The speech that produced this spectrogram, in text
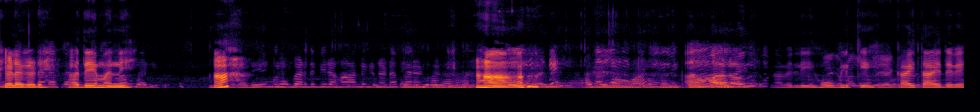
ಕೆಳಗಡೆ ಅದೇ ಮನೆ. ಹಾ. ನಾವಿಲ್ಲಿ ಹೋಗ್ಲಿಕ್ಕೆ ಕಾಯ್ತಾ ಇದ್ದೇವೆ.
